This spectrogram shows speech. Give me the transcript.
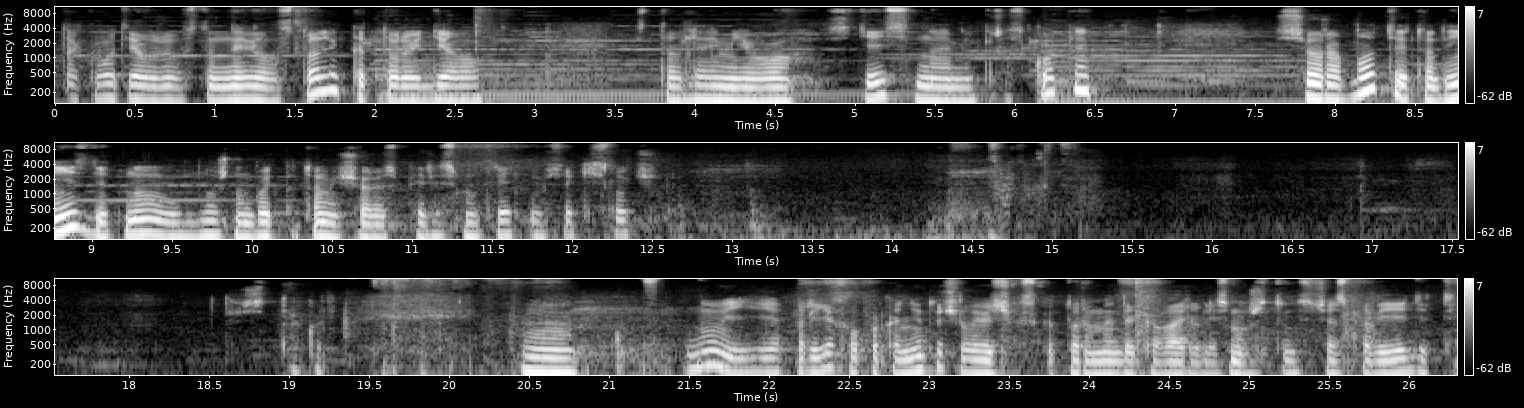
Так вот я уже установил столик, который делал. Вставляем его здесь на микроскопе. Все работает, он ездит, но нужно будет потом еще раз пересмотреть на всякий случай. Так вот. А, ну и я приехал, пока нету человечка, с которым мы договаривались. Может он сейчас подъедет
